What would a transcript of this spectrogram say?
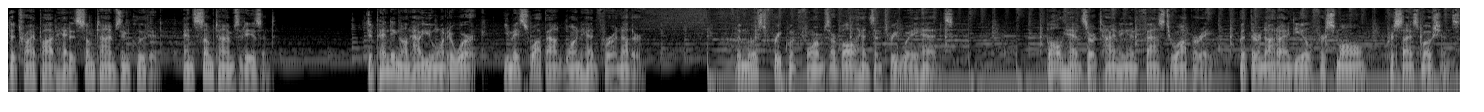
The tripod head is sometimes included, and sometimes it isn't. Depending on how you want to work, you may swap out one head for another. The most frequent forms are ball heads and three-way heads. Ball heads are tiny and fast to operate, but they're not ideal for small, precise motions.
